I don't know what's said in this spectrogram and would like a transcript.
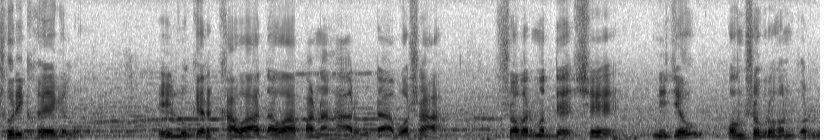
শরিক হয়ে গেল। এই লোকের খাওয়া দাওয়া পানাহার উঠা বসা সবের মধ্যে সে নিজেও অংশগ্রহণ করল।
